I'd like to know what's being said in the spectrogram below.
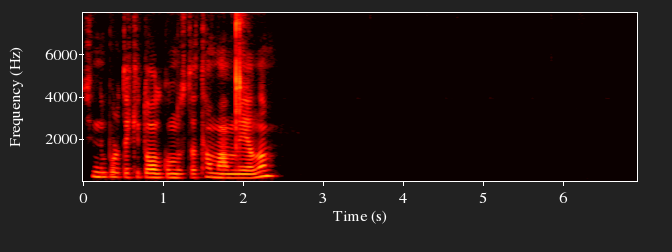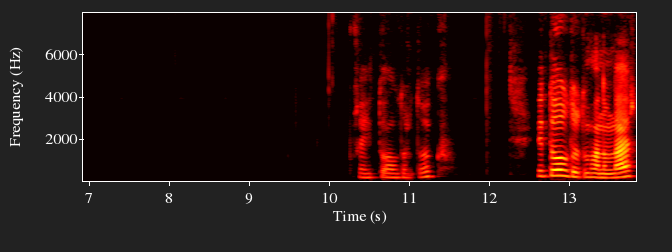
Şimdi buradaki dolgumuzu da tamamlayalım. Burayı doldurduk. Ve doldurdum hanımlar.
